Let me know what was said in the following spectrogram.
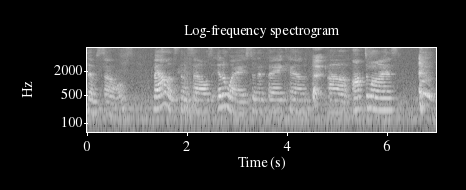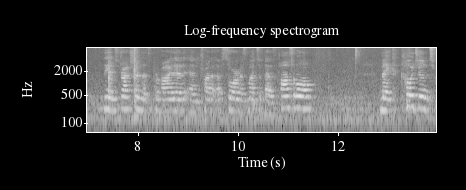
themselves, balance themselves in a way so that they can uh, optimize the instruction that's provided and try to absorb as much of that as possible, make cogent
